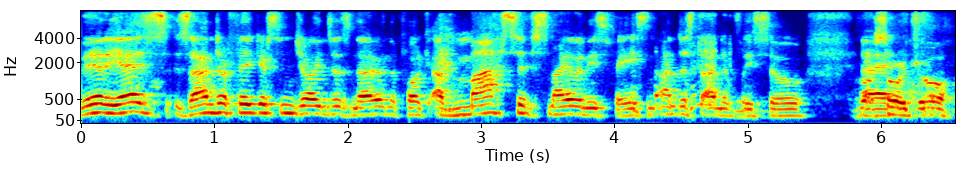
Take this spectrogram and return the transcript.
There he is. Zander Ferguson joins us now in the podcast. A massive smile on his face, and understandably so. Not uh, sore jaw.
